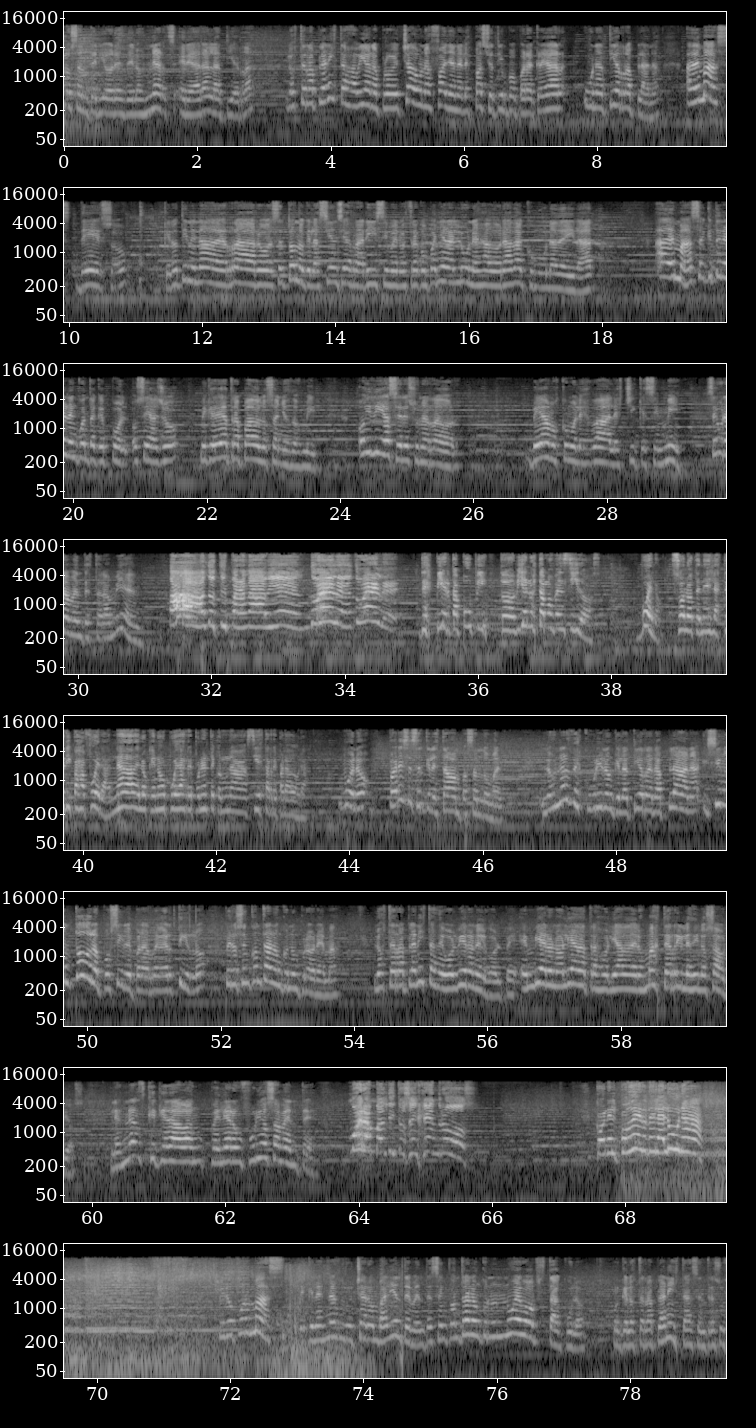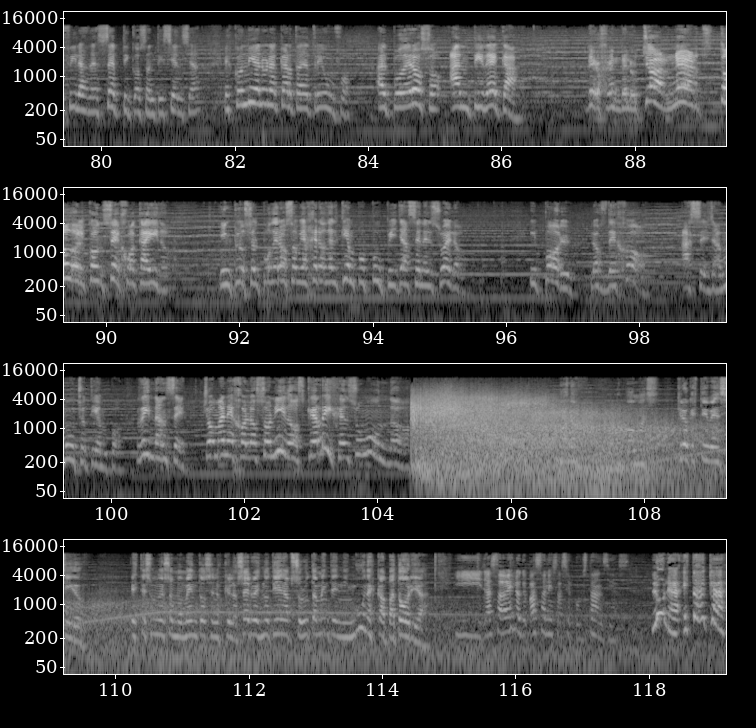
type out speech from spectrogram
Capítulos anteriores de Los Nerds heredarán la Tierra, los terraplanistas habían aprovechado una falla en el espacio-tiempo para crear una Tierra plana. Además de eso, que no tiene nada de raro, exceptuando que la ciencia es rarísima y nuestra compañera Luna es adorada como una deidad. Además, hay que tener en cuenta que Paul, o sea yo, me quedé atrapado en los años 2000. Hoy día seré su narrador. Veamos cómo les va a las chiques sin mí. Seguramente estarán bien. ¡Ah! ¡No estoy para nada bien! ¡Duele! ¡Duele! Despierta, Pupi. Todavía no estamos vencidos. Bueno, solo tenés las tripas afuera. Nada de lo que no puedas reponerte con una siesta reparadora. Bueno, parece ser que le estaban pasando mal. Los nerds descubrieron que la Tierra era plana, hicieron todo lo posible para revertirlo, pero se encontraron con un problema. Los terraplanistas devolvieron el golpe, enviaron oleada tras oleada de los más terribles dinosaurios. Los nerds que quedaban pelearon furiosamente. ¡Mueran malditos engendros! ¡Con el poder de la luna! Pero por más de que los nerds lucharon valientemente, se encontraron con un nuevo obstáculo. Porque los terraplanistas, entre sus filas de escépticos anticiencia, escondían una carta de triunfo al poderoso Antideca. Dejen de luchar, nerds. Todo el consejo ha caído. Incluso el poderoso viajero del tiempo Pupi yace en el suelo. Y Paul los dejó hace ya mucho tiempo. Ríndanse, yo manejo los sonidos que rigen su mundo. No puedo más. Creo que estoy vencido. Este es uno de esos momentos en los que los héroes no tienen absolutamente ninguna escapatoria. Y ya sabes lo que pasa en esas circunstancias. Luna, estás acá.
